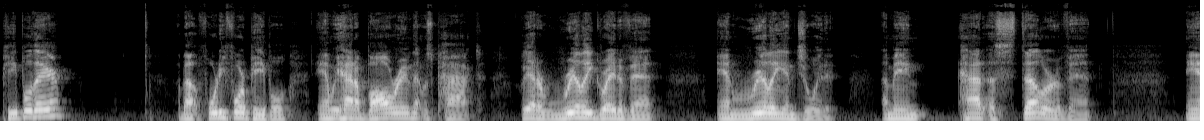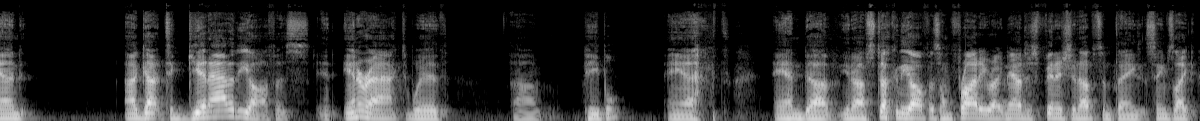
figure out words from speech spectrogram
people there, about 44 people, and we had a ballroom that was packed. We had a really great event and really enjoyed it. I mean, had a stellar event and I got to get out of the office and interact with um, people and and uh, you know I'm stuck in the office on Friday right now just finishing up some things. It seems like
